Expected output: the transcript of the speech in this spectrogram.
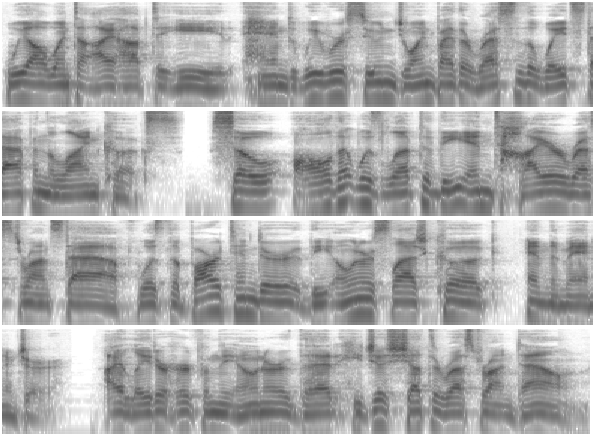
We all went to IHOP to eat, and we were soon joined by the rest of the waitstaff and the line cooks. So all that was left of the entire restaurant staff was the bartender, the owner slash cook, and the manager. I later heard from the owner that he just shut the restaurant down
